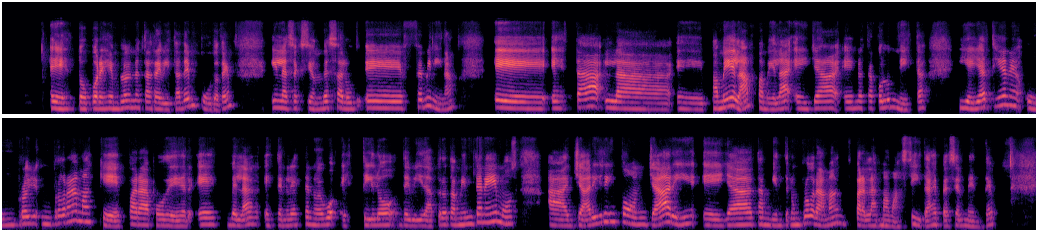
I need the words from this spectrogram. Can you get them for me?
esto, por ejemplo, en nuestra revista de Empútate, en la sección de salud eh, femenina, eh, está la eh, Pamela. Pamela, ella es nuestra columnista y ella tiene un, un programa que es para poder tener este nuevo estilo de vida. Pero también tenemos a Yari Rincón. Yari, ella también tiene un programa para las mamacitas especialmente.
